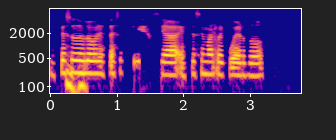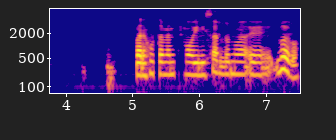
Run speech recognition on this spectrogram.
Esté ese dolor, esté esa experiencia, esté ese mal recuerdo, para justamente movilizarlo eh, luego.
